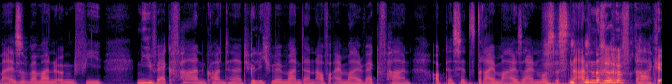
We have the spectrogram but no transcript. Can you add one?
Also wenn man irgendwie nie wegfahren konnte, natürlich will man dann auf einmal wegfahren. Ob das jetzt dreimal sein muss, ist eine andere Frage.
